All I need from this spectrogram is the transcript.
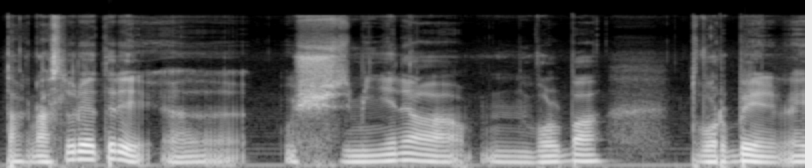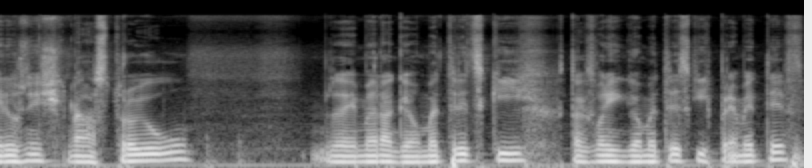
Tak následuje tedy uh, už zmíněná hm, volba tvorby nejrůznějších nástrojů, zejména geometrických, takzvaných geometrických primitiv,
